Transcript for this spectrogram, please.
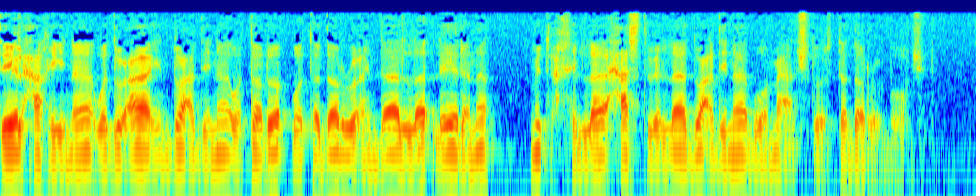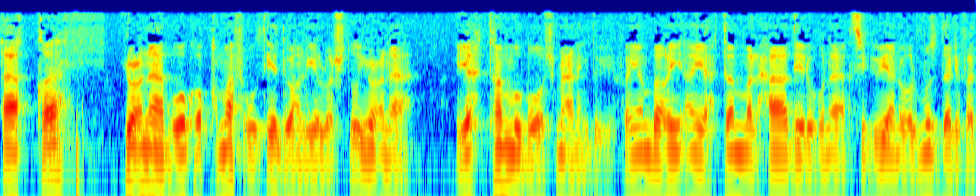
ديل حخينا ودعاء دعدنا وتضرع دال ليرنا متأخلا حست ولا دعدنا بو معنى شتوس تضرع بوج أقا يعنى بوك وقمفعول تيدوان ليلوشتو يعنى يهتم بوش معنى دوي. فينبغي أن يهتم الحاضر هناك سيقويان والمزدلفة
